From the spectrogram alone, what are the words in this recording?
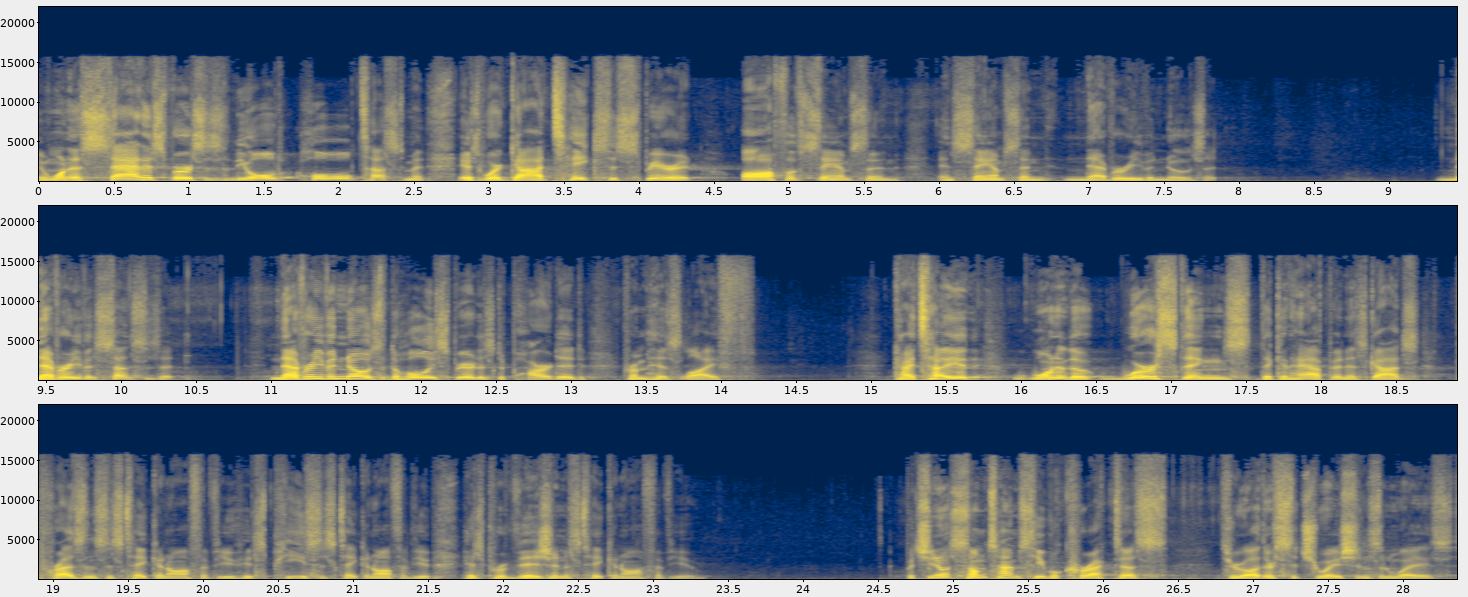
And one of the saddest verses in the Old, whole Old Testament is where God takes his spirit off of Samson, and Samson never even knows it never even senses it, never even knows that the Holy Spirit has departed from his life. Can I tell you, one of the worst things that can happen is God's presence is taken off of you, His peace is taken off of you, His provision is taken off of you. But you know, sometimes He will correct us through other situations and ways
